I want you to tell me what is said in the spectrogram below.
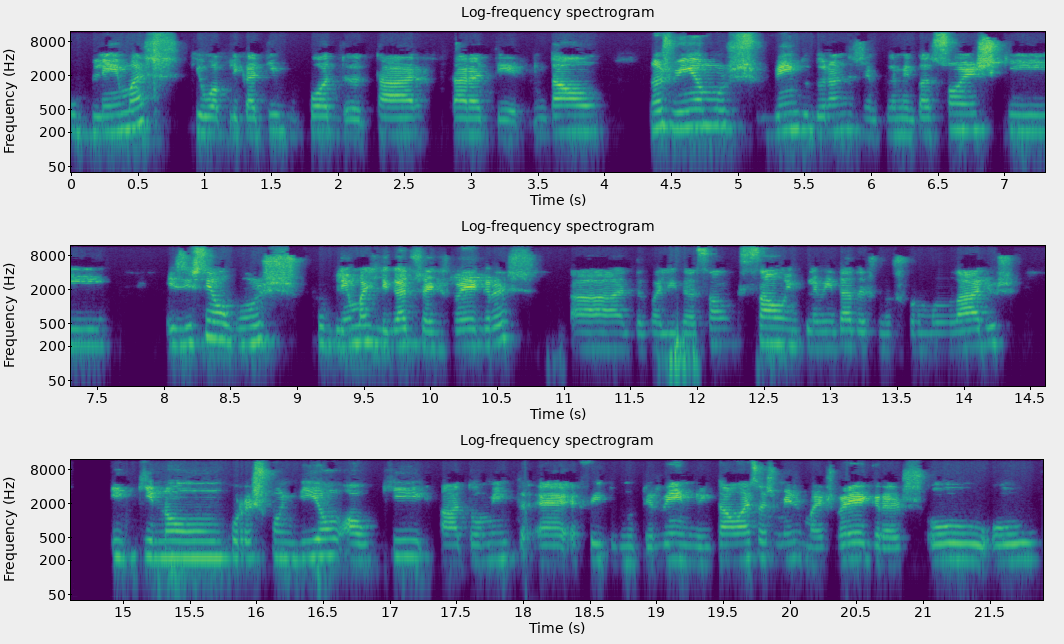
problemas que o aplicativo pode estar, estar a ter. Então, nós vínhamos vendo durante as implementações que existem alguns problemas ligados às regras uh, de validação que são implementadas nos formulários e que não correspondiam ao que atualmente é, é feito no terreno. Então, essas mesmas regras ou, ou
